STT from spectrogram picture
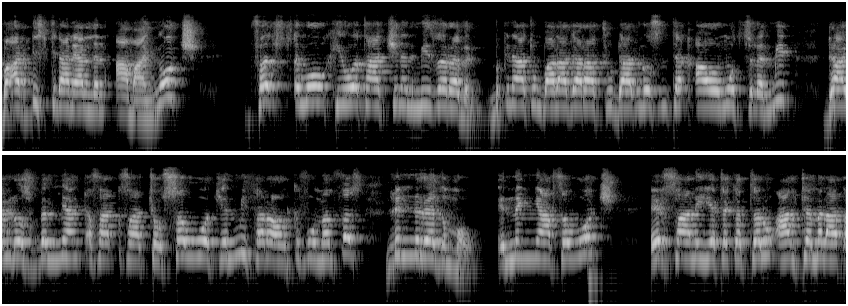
በአዲስ ኪዳን ያለን አማኞች ፈጽሞ ህይወታችንን ሚዘረብን ምክንያቱም ባላጋራችሁ ዳቢሎስን ተቃወሙት ስለሚል ዳቢሎስ በሚያንቀሳቅሳቸው ሰዎች የሚሰራውን ክፉ መንፈስ ልንረግመው እነኛ ሰዎች ኤልሳን እየተከተሉ አንተ መላጣ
